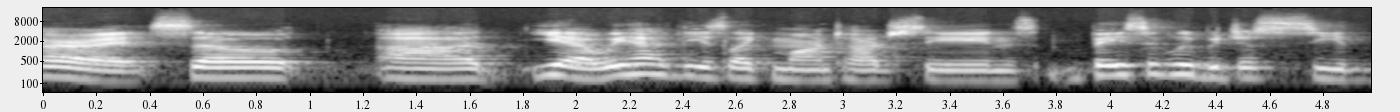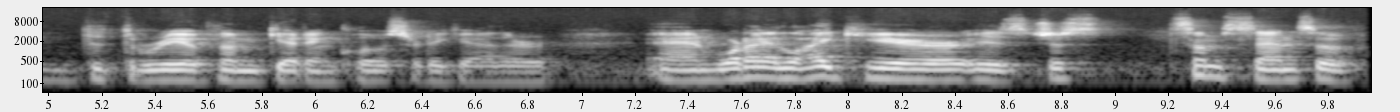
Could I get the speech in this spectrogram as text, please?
All right, so uh, yeah, we have these like montage scenes. Basically, we just see the three of them getting closer together. And what I like here is just some sense of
